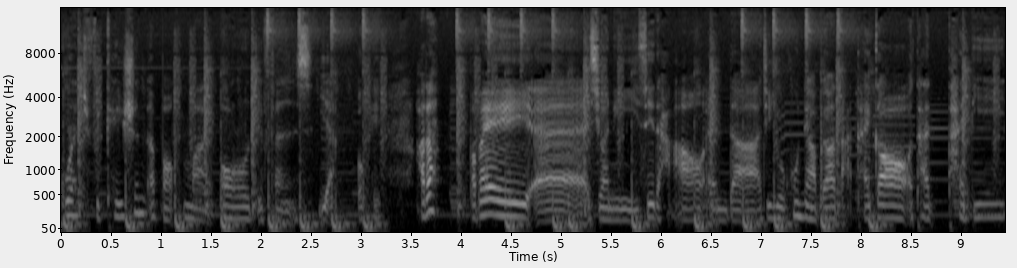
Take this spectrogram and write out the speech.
gratification about my oral defense. Yeah, okay. 好的，宝贝，呃，希望你睡得好，and、记住空调不要打太高、太太低，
